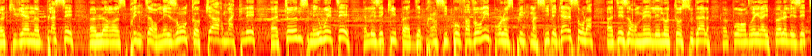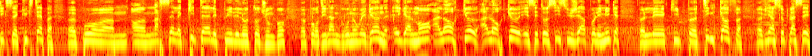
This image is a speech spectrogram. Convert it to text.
euh, qui viennent placer euh, leurs sprinteurs maison. Cocard, Maclay, Tuns. Mais où étaient les équipes des principaux favoris pour le sprint massif? Eh bien, elles sont là désormais. Les Lotto Soudal pour André Greipel, les Ethics Quickstep pour Marcel Kittel et puis les Lotto Jumbo pour Dylan Groenewegen également. Alors que alors que et c'est aussi sujet à polémique l'équipe Tinkoff vient se placer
